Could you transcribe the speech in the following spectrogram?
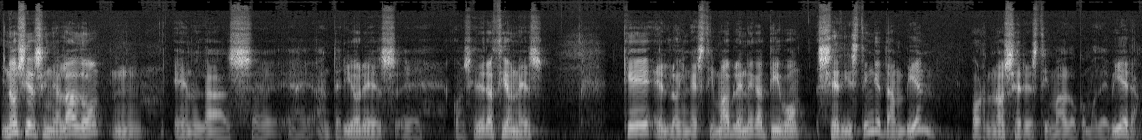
No se ha señalado mm, en las eh, anteriores eh, consideraciones que lo inestimable negativo se distingue también por no ser estimado como debiera,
